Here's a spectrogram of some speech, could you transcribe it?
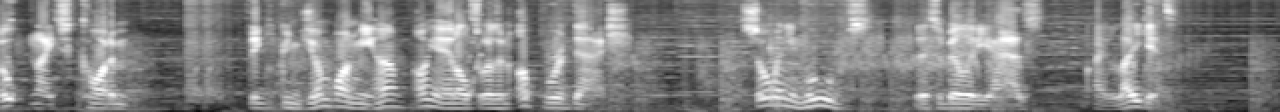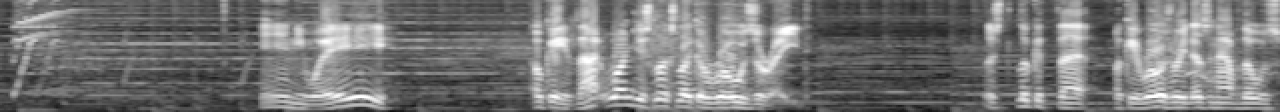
Oh, nice. Caught him. Think you can jump on me, huh? Oh yeah, it also has an upward dash. So many moves this ability has. I like it. Anyway... Okay, that one just looks like a Roserade. Let's look at that. Okay, Roserade doesn't have those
